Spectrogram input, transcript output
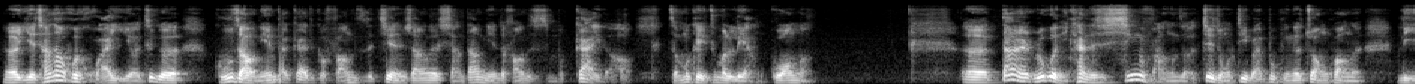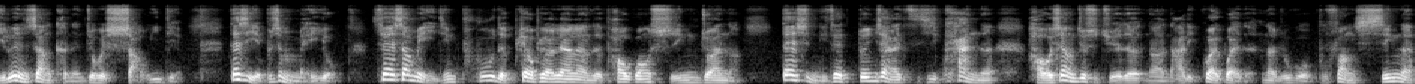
呃，也常常会怀疑啊，这个古早年代盖这个房子的建商呢，想当年的房子是怎么盖的哈？怎么可以这么两光啊？呃，当然，如果你看的是新房子，这种地板不平的状况呢，理论上可能就会少一点，但是也不是没有。虽然上面已经铺的漂漂亮亮的抛光石英砖了，但是你再蹲下来仔细看呢，好像就是觉得那哪里怪怪的。那如果不放心呢，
